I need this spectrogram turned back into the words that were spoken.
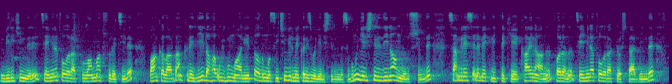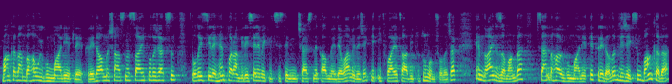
birikimleri teminat olarak kullanmak suretiyle bankalardan krediyi daha uygun maliyette alınması için bir mekanizma geliştirilmesi. Bunun geliştirildiğini anlıyoruz şimdi. Sen bireysel emeklilikteki kaynağını, paranı teminat olarak gösterdiğinde bankadan daha uygun maliyetle kredi alma şansına sahip olacaksın. Dolayısıyla hem paran bireysel emeklilik sisteminin içerisinde kalmaya devam edecek, bir itfaiye tabi tutulmamış olacak. Hem de aynı zamanda sen daha uygun maliyetle kredi alabileceksin. Bankada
